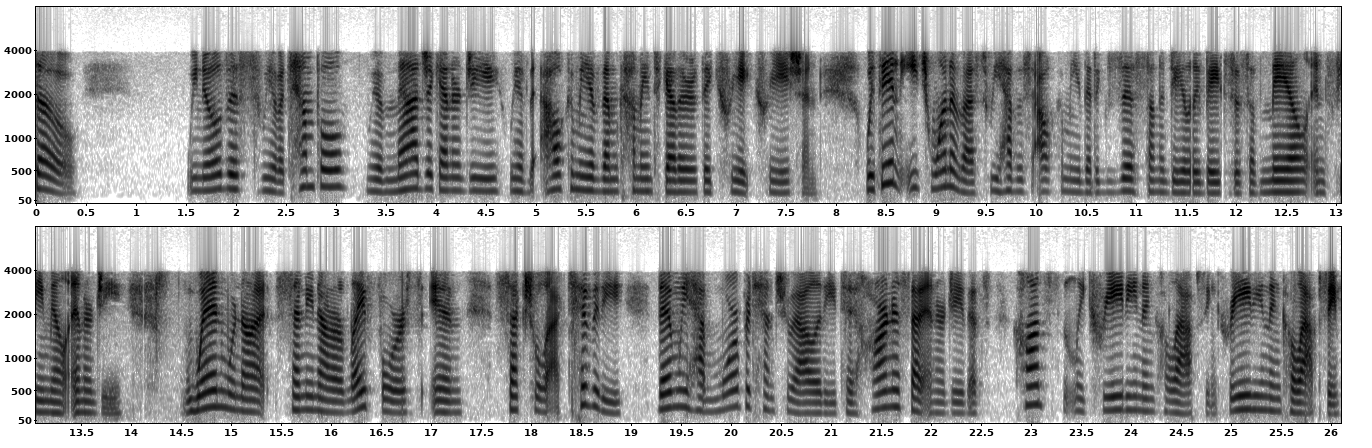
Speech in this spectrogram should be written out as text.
So, we know this. We have a temple, we have magic energy, we have the alchemy of them coming together. They create creation. Within each one of us, we have this alchemy that exists on a daily basis of male and female energy. When we're not sending out our life force in sexual activity, then we have more potentiality to harness that energy that's constantly creating and collapsing, creating and collapsing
